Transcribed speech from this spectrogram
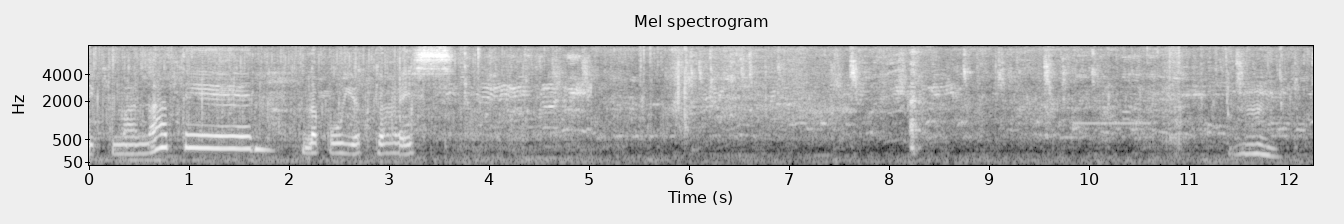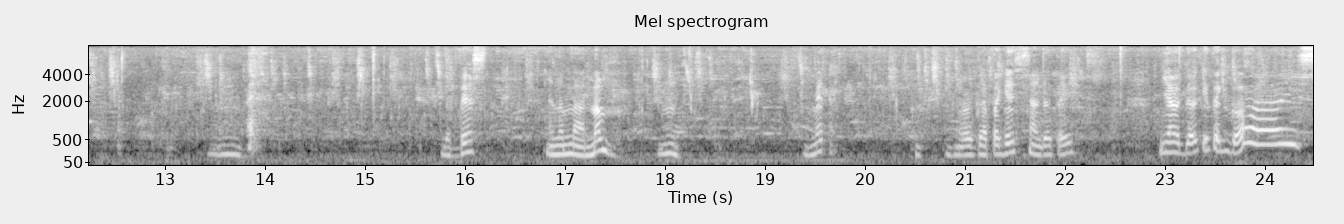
Tikman natin. Lapuyot guys. Mm. Mm. The best. Nanam nanam. Mm. Damit. Nyaga ta guys, nyaga tayo. Nyaga kita guys.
